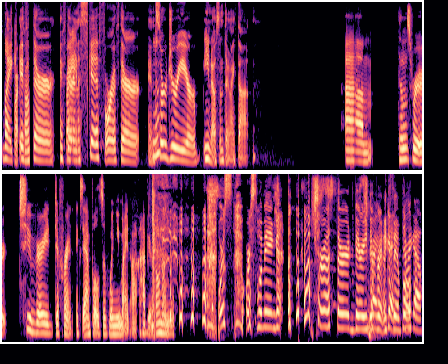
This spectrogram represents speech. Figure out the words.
like smartphone. if they're if they're right. in a skiff or if they're in mm-hmm. surgery or you know something like that um those were two very different examples of when you might not have your phone on you or or swimming for a third very different right, okay, example. There we go.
